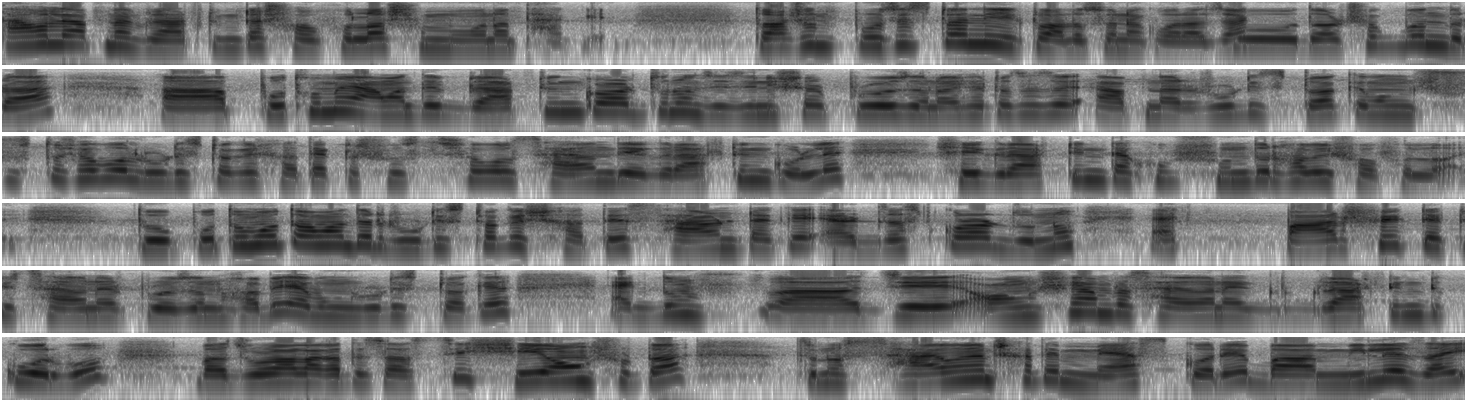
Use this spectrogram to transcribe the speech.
তাহলে আপনার গ্রাফটিংটা সফল হওয়ার সম্ভাবনা থাকে। তো আসুন প্রসেসটা নিয়ে একটু আলোচনা করা যাক। তো দর্শক বন্ধুরা প্রথমে আমাদের গ্রাফটিং করার জন্য যে জিনিসটার প্রয়োজন হয়, সেটা হচ্ছে আপনার রুট স্টক এবং সুস্থ সবল রুট স্টকের সাথে একটা সুস্থ সবল সায়ন দিয়ে গ্রাফটিং করলে সেই গ্রাফটিংটা খুব সুন্দরভাবে সফল হয়। তো প্রথমত আমাদের রুট স্টকের সাথে সায়নটাকে অ্যাডজাস্ট করার জন্য এক পারফেক্ট একটি সায়নের প্রয়োজন হবে এবং রুট স্টকের একদম যে অংশে আমরা সায়নের গ্রাফটিংটি করব বা জোড়া লাগাতে চাচ্ছি, সেই অংশটা যেন সায়নের সাথে ম্যাচ করে বা মিলে যায়,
